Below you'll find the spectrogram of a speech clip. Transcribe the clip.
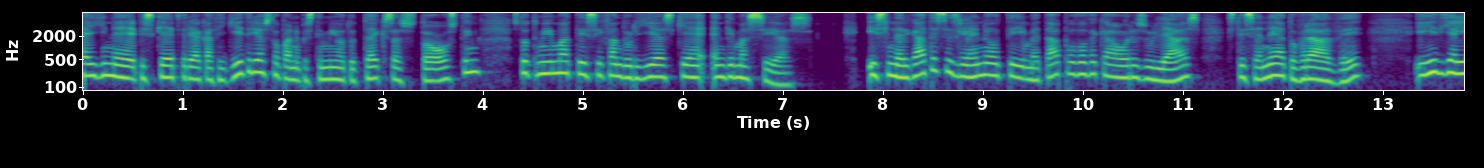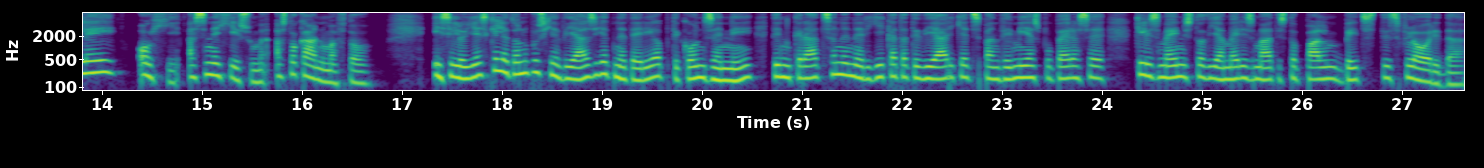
έγινε επισκέπτρια καθηγήτρια στο Πανεπιστημίο του Τέξας στο Όστιν, στο τμήμα της υφαντουργίας και ενδυμασίας. Οι συνεργάτες της λένε ότι μετά από 12 ώρες δουλειάς στις 9 το βράδυ η ίδια λέει όχι, ας συνεχίσουμε, ας το κάνουμε αυτό. Οι συλλογές σκελετών που σχεδιάζει για την εταιρεία οπτικών Ζενή την κράτησαν ενεργή κατά τη διάρκεια της πανδημίας που πέρασε κλεισμένη στο διαμέρισμά της στο Palm Beach της Φλόριντα,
